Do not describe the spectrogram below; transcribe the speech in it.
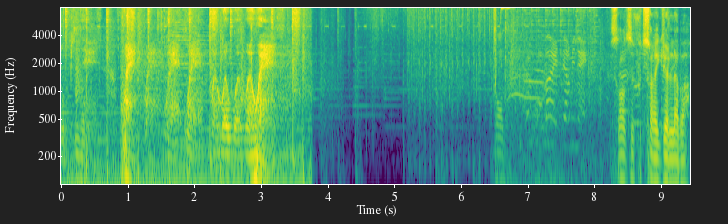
opiné. Ouais, ouais, ouais, ouais, ouais, ouais, ouais, ouais, ouais. Terminé. Ils sont en train de se foutre sur la gueule là-bas.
